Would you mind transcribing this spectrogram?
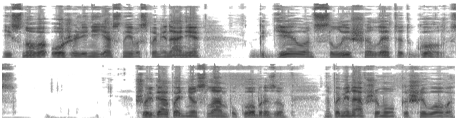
И снова ожили неясные воспоминания, где он слышал этот голос. Шульга поднес лампу к образу, напоминавшему кошевого,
